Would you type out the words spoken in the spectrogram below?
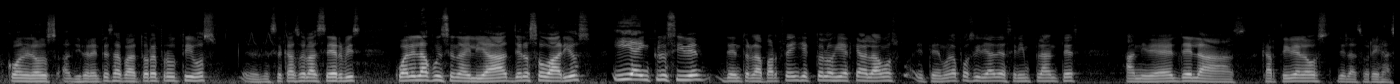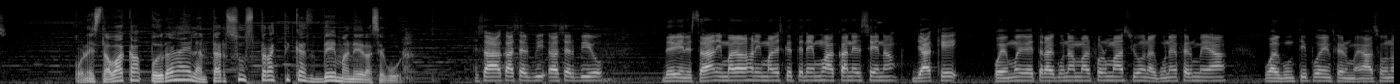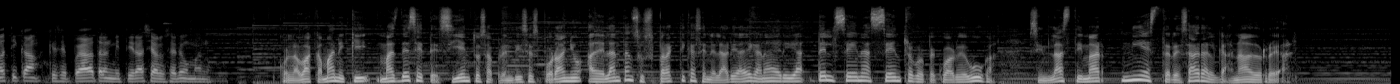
con los diferentes aparatos reproductivos, en este caso la cervix, cuál es la funcionalidad de los ovarios y inclusive dentro de la parte de inyectología que hablamos eh, tenemos la posibilidad de hacer implantes a nivel de las cartílagos de las orejas. Con esta vaca podrán adelantar sus prácticas de manera segura. Esta vaca ha servido de bienestar animal a los animales que tenemos acá en el SENA, ya que podemos evitar alguna malformación, alguna enfermedad o algún tipo de enfermedad zoonótica que se pueda transmitir hacia los seres humanos. Con la vaca maniquí, más de 700 aprendices por año adelantan sus prácticas en el área de ganadería del SENA Centro Agropecuario de Buga, sin lastimar ni estresar al ganado real.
